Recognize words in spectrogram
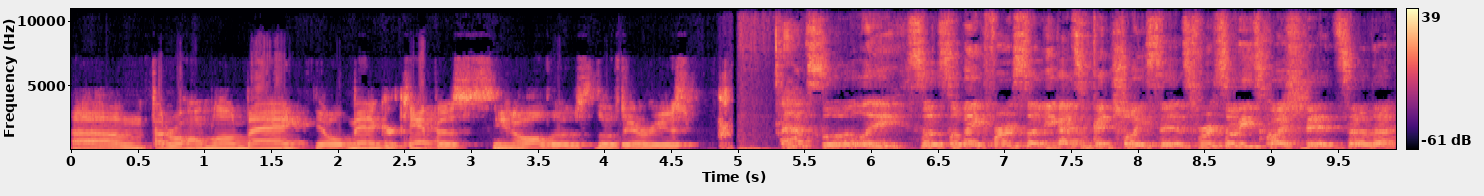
um, Federal Home Loan Bank, the old Menninger campus, you know, all those those areas. Absolutely. So this will make for some. You got some good choices for some of these questions. So the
